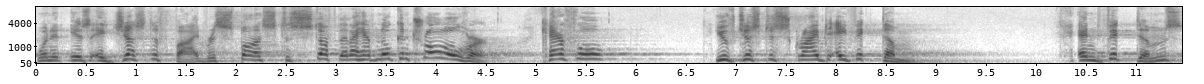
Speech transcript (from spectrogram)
when it is a justified response to stuff that I have no control over? Careful You've just described a victim. And victims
